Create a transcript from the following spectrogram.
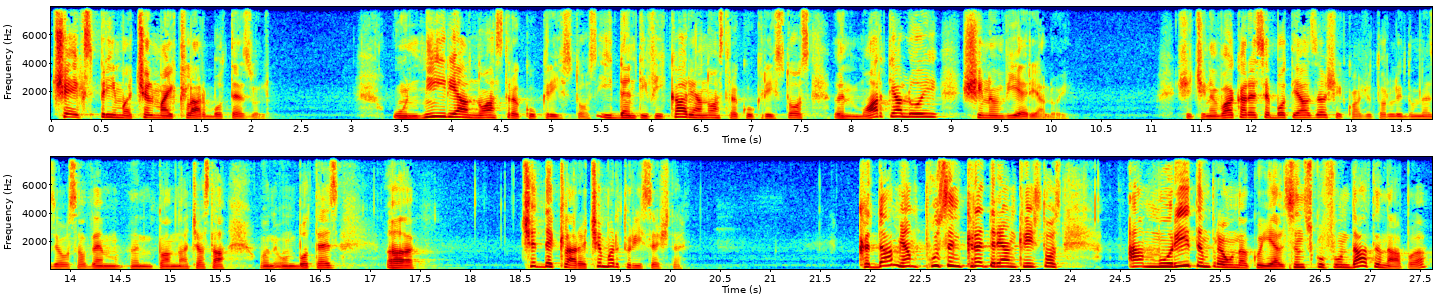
Ce exprimă cel mai clar botezul? Unirea noastră cu Hristos, identificarea noastră cu Hristos în moartea Lui și în învierea Lui. Și cineva care se botează, și cu ajutorul lui Dumnezeu o să avem în toamna aceasta un, un botez, uh, ce declară, ce mărturisește? Că da, mi-am pus încrederea în Hristos, am murit împreună cu El, sunt scufundat în apă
